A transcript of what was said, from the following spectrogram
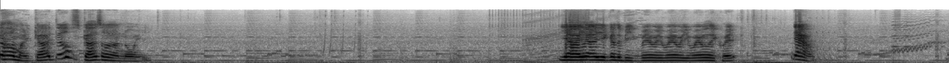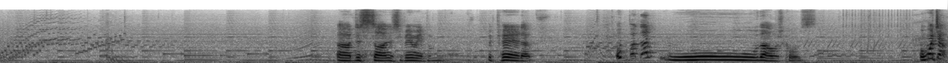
Oh my god, those guys are annoying. Yeah, yeah, you're gonna be very, very, very quick. Now. Uh, this song is very repetitive. Oh, but that. Ooh, that was close. Oh, watch out!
